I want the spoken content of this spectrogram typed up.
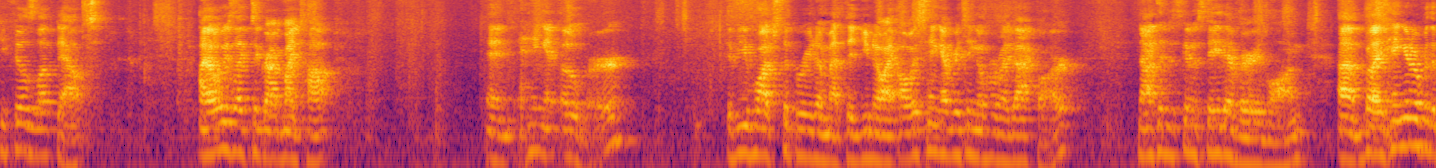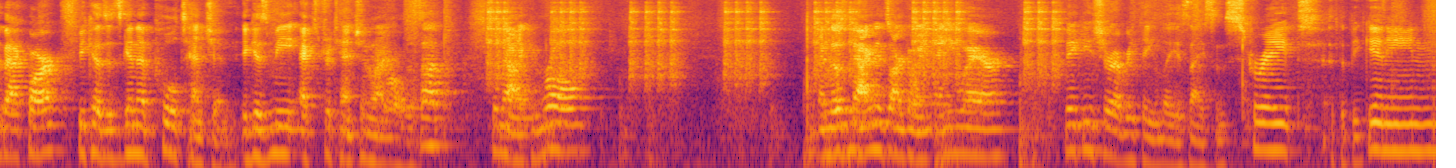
He feels left out. I always like to grab my top and hang it over. If you've watched the burrito method, you know I always hang everything over my back bar. Not that it's going to stay there very long, um, but I hang it over the back bar because it's going to pull tension. It gives me extra tension when I roll this up. So now I can roll. And those magnets aren't going anywhere. Making sure everything lays nice and straight at the beginning.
